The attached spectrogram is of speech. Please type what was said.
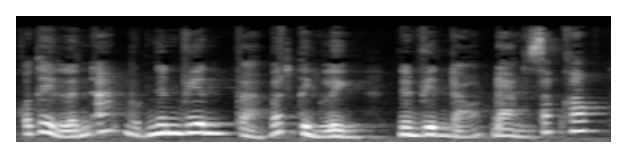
có thể lấn át một nhân viên và bất tỉnh lình, nhân viên đó đang sắp khóc.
